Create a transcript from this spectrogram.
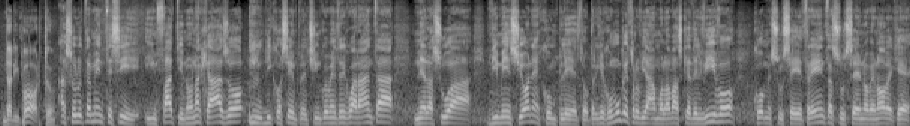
da riporto. Assolutamente sì, infatti non a caso dico sempre il 5,40 m nella sua dimensione è completo perché comunque troviamo la vasca del vivo come sul 630, sul 699 che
